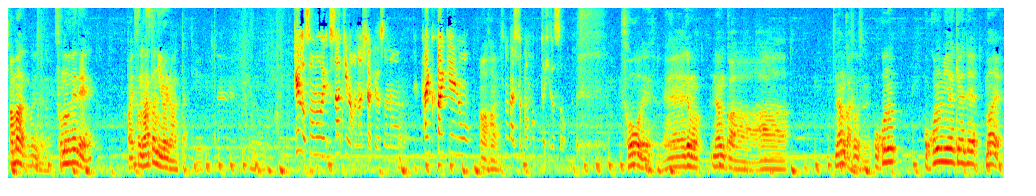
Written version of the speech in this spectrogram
た。ー、あまあそうですよね。その上でやっぱりその後にいろいろあったっていう。けどそのさっきの話だけどその体育会系の人たちとかもっとひどそうそうですね。でもなんかなんかそうですね。お好みお好み焼き屋で前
